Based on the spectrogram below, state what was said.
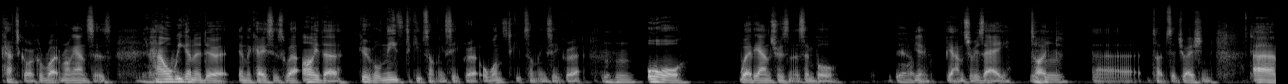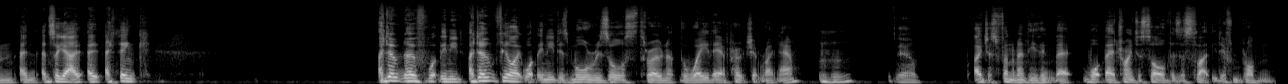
categorical right and wrong answers, yeah, how are we going to do it in the cases where either Google needs to keep something secret or wants to keep something secret, mhm, or where the answer isn't a simple, yeah, you know, the answer is A type mhm, uh, type situation. Um, and and so yeah, I, I think I don't know if what they need. I don't feel like what they need is more resource thrown at the way they approach it right now. mhm, yeah, I just fundamentally think that what they're trying to solve is a slightly different problem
